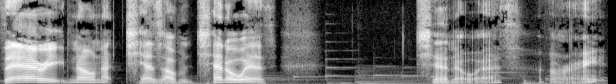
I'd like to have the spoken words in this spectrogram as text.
There we no, not Chisholm. Chenowith. Chenowith. All right.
